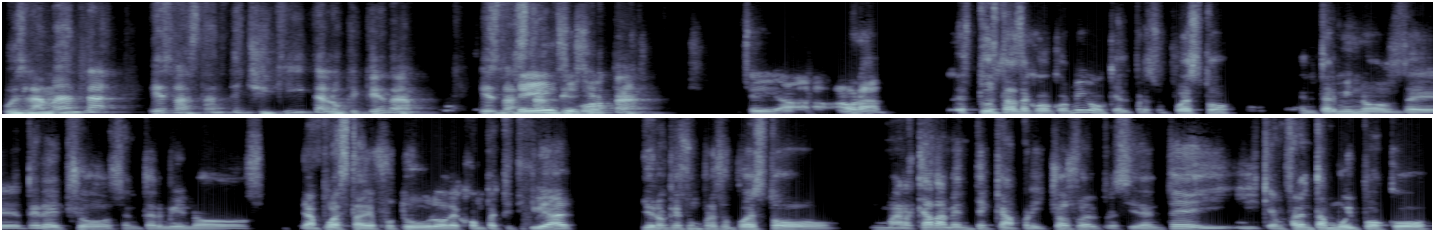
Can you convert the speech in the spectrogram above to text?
pues la manta es bastante chiquita lo que queda, es bastante corta. Sí. ahora, tú estás de acuerdo conmigo que el presupuesto en términos de derechos, en términos de apuesta de futuro, de competitividad, yo creo que es un presupuesto marcadamente caprichoso del presidente y, que enfrenta muy poco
